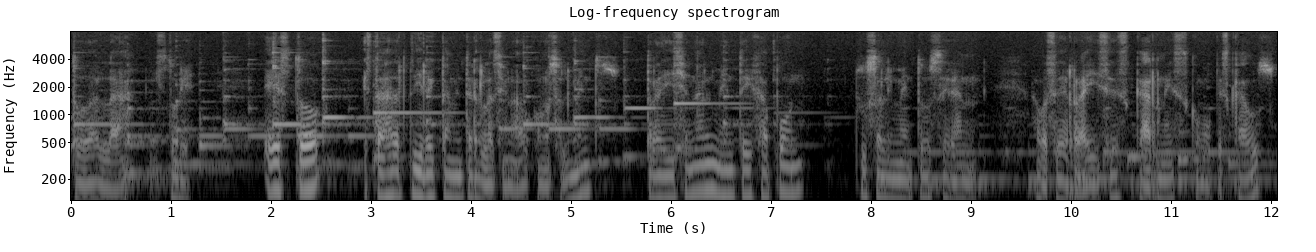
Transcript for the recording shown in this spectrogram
toda la historia. Esto está directamente relacionado con los alimentos. Tradicionalmente Japón, sus alimentos eran a base de raíces, carnes como pescados,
